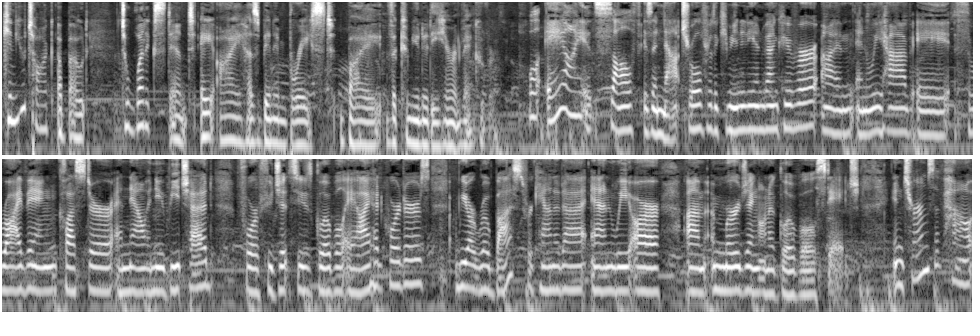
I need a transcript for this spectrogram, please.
Can you talk about to what extent AI has been embraced by the community here in Vancouver? Well, AI itself is a natural for the community in Vancouver, um, and we have a thriving cluster and now a new beachhead for Fujitsu's global AI headquarters. We are robust for Canada, and we are um, emerging on a global stage. In terms of how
